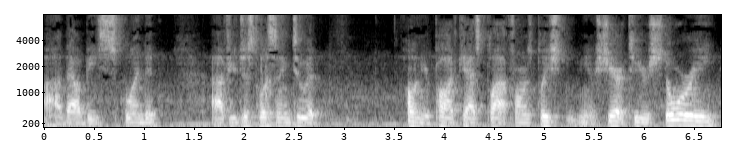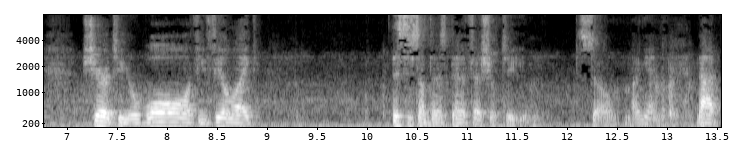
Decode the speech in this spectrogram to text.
uh, that would be splendid. Uh, if you're just listening to it on your podcast platforms, please you know share it to your story, share it to your wall if you feel like this is something that's beneficial to you. So again, not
